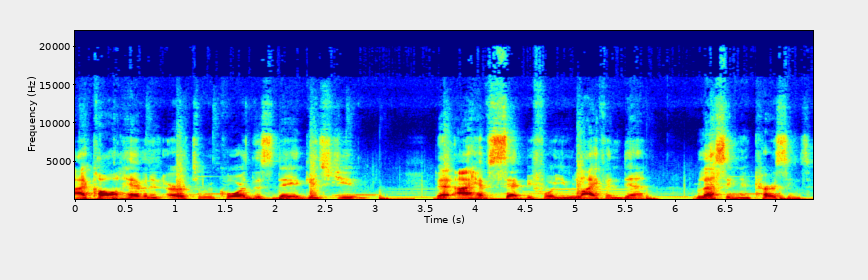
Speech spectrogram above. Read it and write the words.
I called heaven and earth to record this day against you, that I have set before you life and death, blessing and cursings.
